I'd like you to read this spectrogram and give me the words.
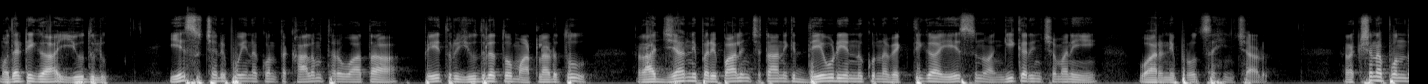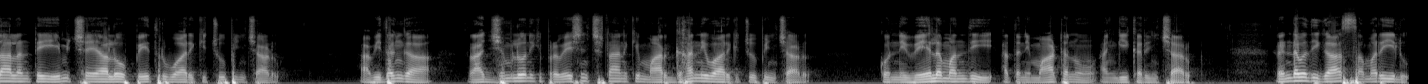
మొదటిగా యూదులు. యేసు చనిపోయిన కొంతకాలం తరువాత పేతురు యూదులతో మాట్లాడుతూ రాజ్యాన్ని పరిపాలించటానికి దేవుడు ఎన్నుకున్న వ్యక్తిగా యేసును అంగీకరించమని వారిని ప్రోత్సహించాడు. రక్షణ పొందాలంటే ఏమి చేయాలో పేతురు వారికి చూపించాడు. ఆ విధంగా రాజ్యంలోనికి ప్రవేశించడానికి మార్గాన్ని వారికి చూపించాడు. కొన్ని వేల మంది అతని మాటను అంగీకరించారు. రెండవదిగా సమరీలు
